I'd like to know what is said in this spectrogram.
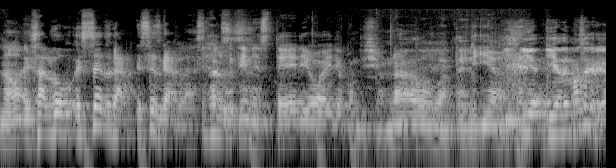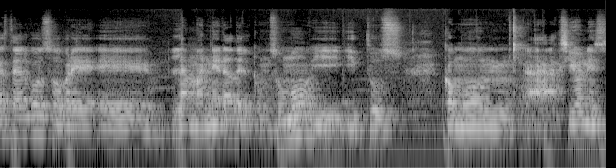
¿no? Es algo, es sesgar, es sesgarlas. Es algo que tiene estéreo, aire acondicionado, batería. Y, y además agregaste algo sobre eh, la manera del consumo y, y tus como mm, acciones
